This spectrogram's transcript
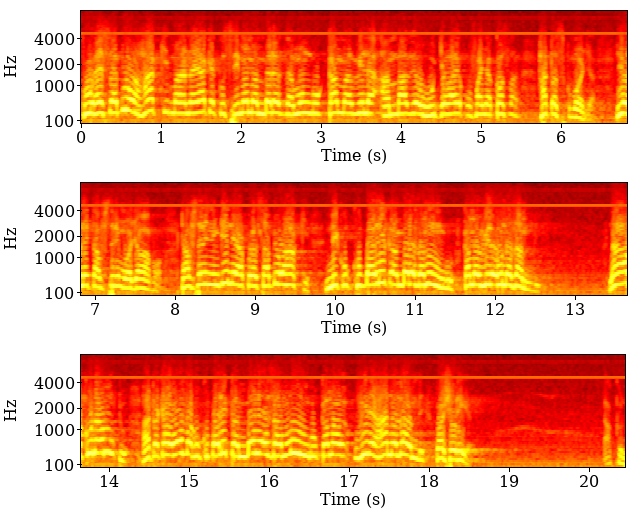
kuhesabiwa haki maana yake kusimama mbele za mungu kama vile ambavyo hujawahi kufanya kosa hata siku moja. Hiyo ni tafsiri mojawapo. Tafsiri nyingine ya kuhesabiwa haki ni kukubalika mbele za mungu kama vile huna dhambi. Na hakuna mtu atakayeweza kukubalika mbele za mungu kama vile hana dhambi kwa sheria. Hakuna.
